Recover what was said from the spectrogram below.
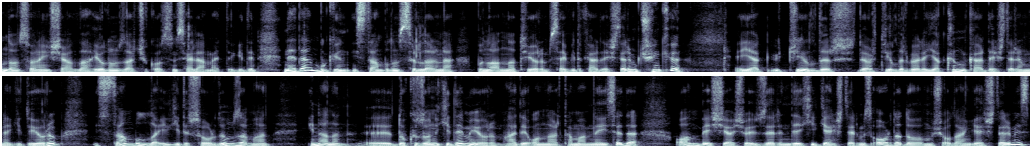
Ondan sonra inşallah yolunuz açık olsun, selametle gidin. Neden bugün İstanbul'un sırlarına bunu anlatıyorum sevgili kardeşlerim? Çünkü yak 3 yıldır, 4 yıldır böyle yakın kardeşlerimle gidiyorum. İstanbul'la ilgili sorduğum zaman inanın 9-12 e, demiyorum. Hadi onlar tamam neyse de 15 yaş ve üzerindeki gençlerimiz, orada doğmuş olan gençlerimiz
